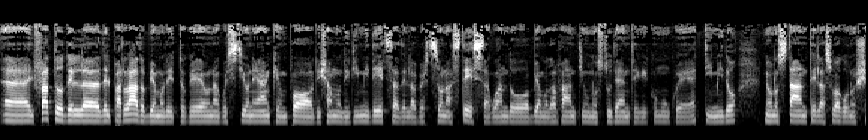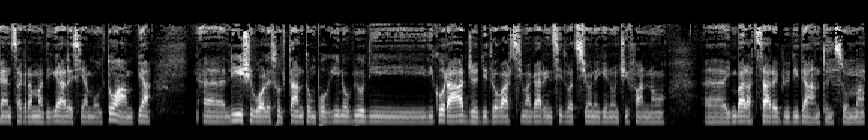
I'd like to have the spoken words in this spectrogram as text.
Eh, il fatto del, del, parlato abbiamo detto che è una questione anche un po' diciamo di timidezza della persona stessa quando abbiamo davanti uno studente che comunque è timido nonostante la sua conoscenza grammaticale sia molto ampia eh, lì ci vuole soltanto un pochino più di, di, coraggio e di trovarsi magari in situazioni che non ci fanno eh, imbarazzare più di tanto insomma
